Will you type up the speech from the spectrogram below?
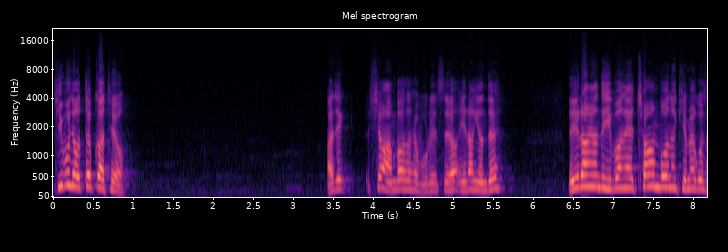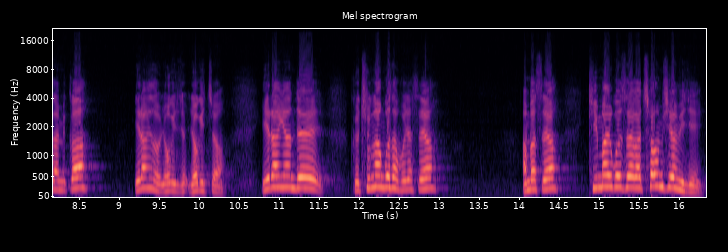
기분이 어떨 것 같아요? 아직 시험 안 봐서 잘 모르겠어요. 1학년들? 네, 1학년들 이번에 처음 보는 기말고사입니까? 1학년 여기 여기 있죠. 1학년들 그 중간고사 보셨어요? 안 봤어요? 기말고사가 처음 시험이지.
